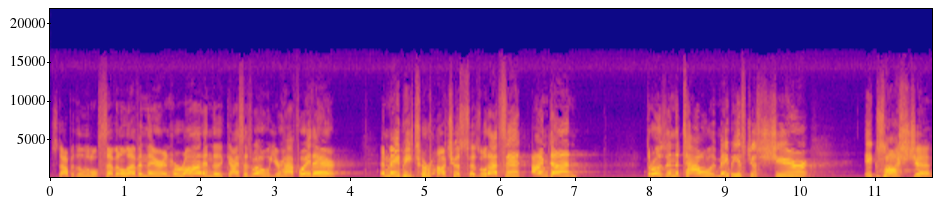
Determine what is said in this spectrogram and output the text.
Stop at the little 7 Eleven there in Haran, and the guy says, Whoa, you're halfway there. And maybe Terah just says, Well, that's it, I'm done. Throws in the towel. Maybe it's just sheer exhaustion.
